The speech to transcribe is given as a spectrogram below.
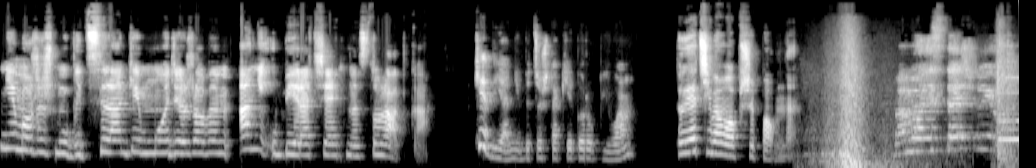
Nie możesz mówić slangiem młodzieżowym, ani ubierać się jak nastolatka. Kiedy ja niby coś takiego robiłam? to ja ci mamo przypomnę. Mamo, jesteśmy już!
